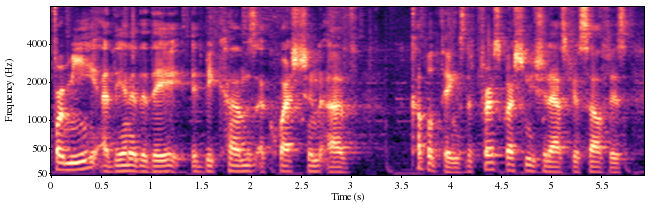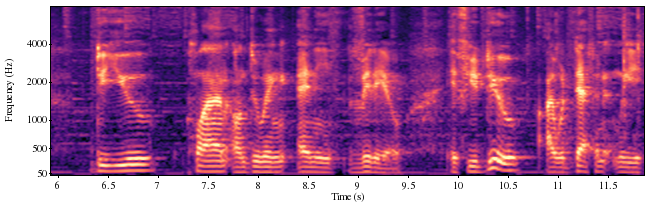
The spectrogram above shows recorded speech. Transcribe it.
For me, at the end of the day, it becomes a question of a couple things. The first question you should ask yourself is, do you plan on doing any video? If you do, I would definitely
